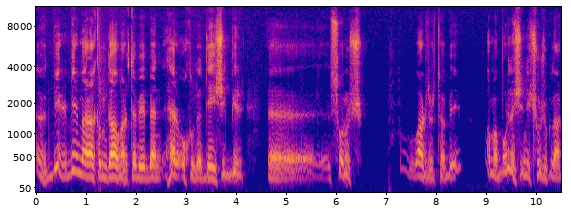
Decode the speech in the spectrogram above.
Evet, bir, bir merakım daha var. Tabii ben her okulda değişik bir e, sonuç vardır tabii. Ama burada şimdi çocuklar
